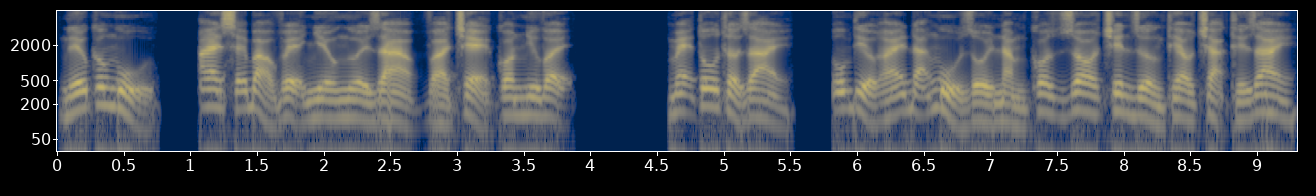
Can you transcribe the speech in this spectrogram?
nếu câu ngủ ai sẽ bảo vệ nhiều người già và trẻ con như vậy mẹ tô thở dài ôm tiểu gái đã ngủ rồi nằm co do trên giường theo trạc thế giai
